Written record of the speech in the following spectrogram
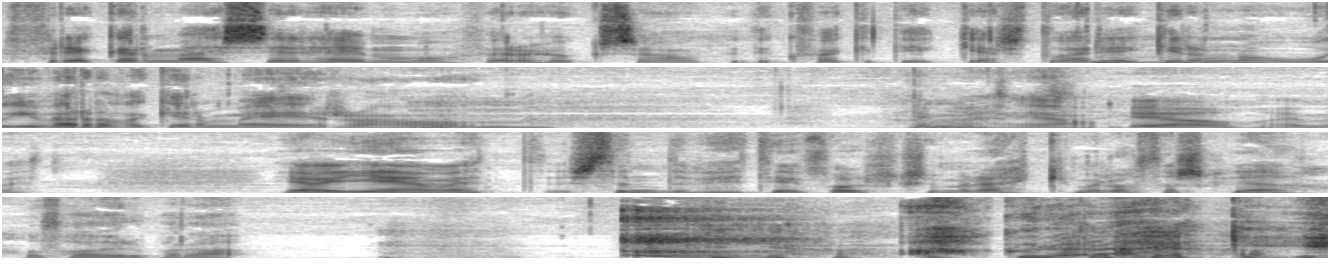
frekar með sér heim og fyrir að hugsa og byrja hvað get ég gert? Og er ég að gera Mhm. nóg? Og ég verð að gera meira og Mhm. þannig, Einmitt, já, já, einmitt. Já, ég einmitt stundum hitti ég fólk sem er ekki með loftarskviða og þá er ég bara, akkur ekki?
